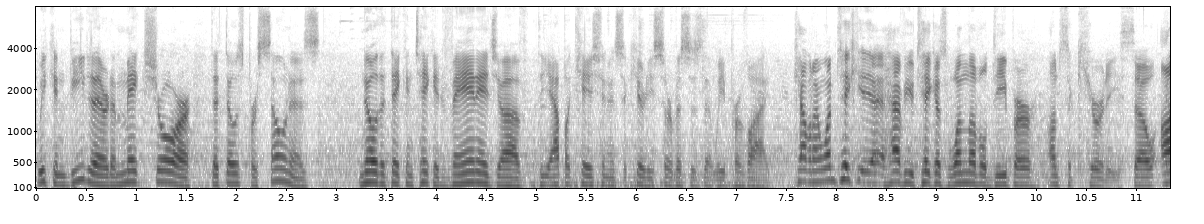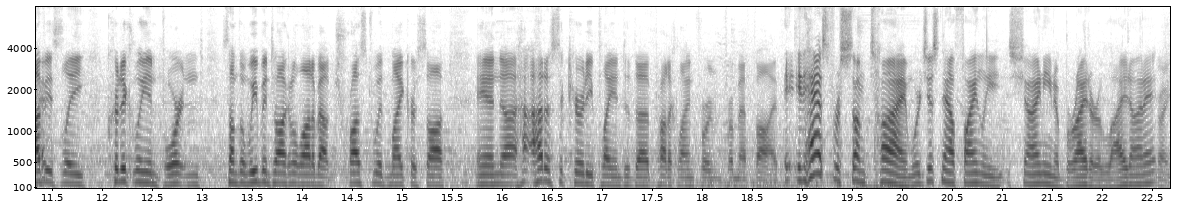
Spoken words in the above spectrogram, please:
we can be there to make sure that those personas know that they can take advantage of the application and security services that we provide. Calvin, I want to take, have you take us one level deeper on security. So obviously, critically important, something we've been talking a lot about, trust with Microsoft, and uh, how does security play into the product line for, from F5? It has for some time. We're just now finally shining a brighter light on it. Right.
